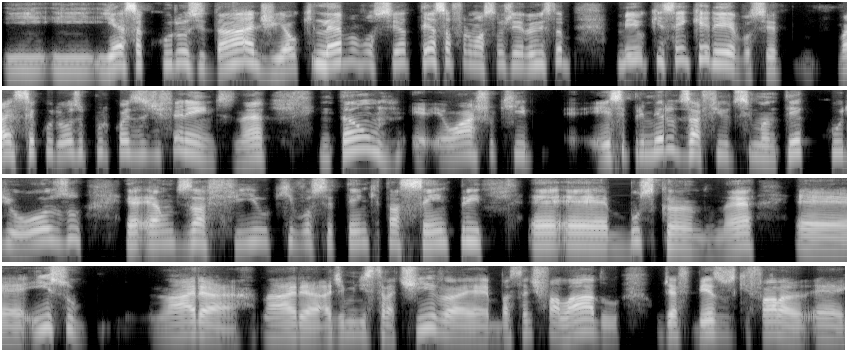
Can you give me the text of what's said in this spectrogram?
E, e, e, essa curiosidade é o que leva você a ter essa formação generalista meio que sem querer, você vai ser curioso por coisas diferentes, né? Então, eu acho que esse primeiro desafio de se manter curioso é, é um desafio que você tem que estar tá sempre é, é, buscando, né? É, isso na área, na área administrativa é bastante falado, o Jeff Bezos que fala é,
